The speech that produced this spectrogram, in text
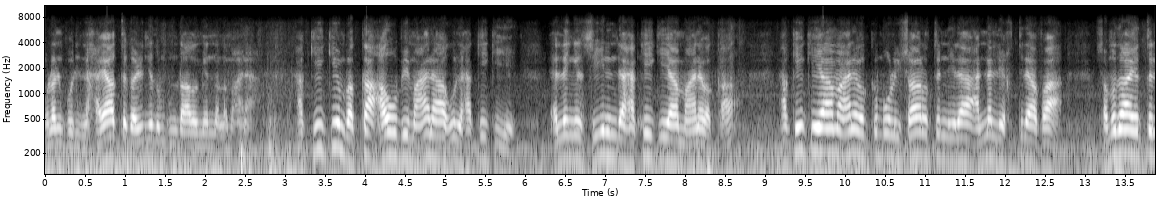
ഉടൻ പൊരിഞ്ഞ ഹയാത്ത് കഴിഞ്ഞതും ഉണ്ടാകും എന്നുള്ള മാന. ഹക്കീക്കിയും വക്ക ഔ ബി മാനാഹുൽ ഹക്കീക്കിയെ അല്ലെങ്കിൽ സീനിന്റെ ഹക്കീക്കിയ മാന വെക്ക ഹക്കീക്കിയ മാന വെക്കുമ്പോൾ ഇഷാറത്തിനില അന്നൽ ഇഖ്തിലാഫ. സമുദായത്തിൽ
